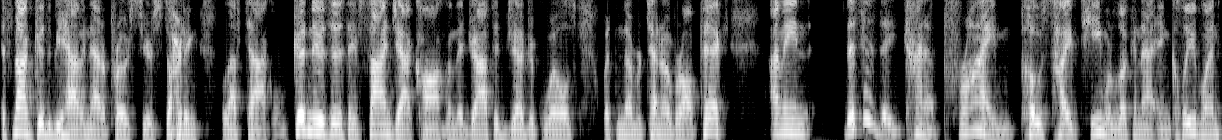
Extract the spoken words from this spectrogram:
it's not good to be having that approach to your starting left tackle. Good news is they've signed Jack Conklin. They drafted Jedrick Wills with the number 10 overall pick. I mean, this is the kind of prime post hype team we're looking at in Cleveland.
